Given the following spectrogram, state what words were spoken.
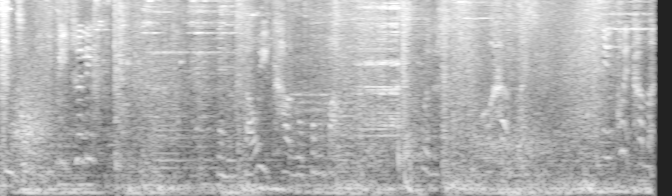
请助我，一臂之力。我们早已踏入风暴，为了使出河汉万击溃他们。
